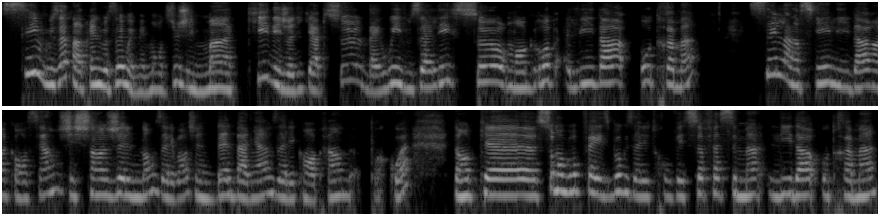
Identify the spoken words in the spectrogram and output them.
Si vous êtes en train de vous dire, oui, mais mon Dieu, j'ai manqué des jolies capsules, ben oui, vous allez sur mon groupe Leader Autrement. C'est l'ancien leader en conscience. J'ai changé le nom. Vous allez voir, j'ai une belle bannière. Vous allez comprendre pourquoi. Donc, euh, sur mon groupe Facebook, vous allez trouver ça facilement, leader autrement.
